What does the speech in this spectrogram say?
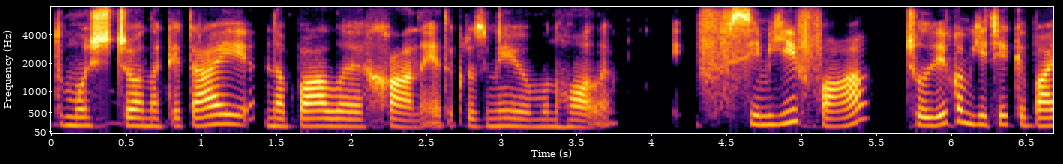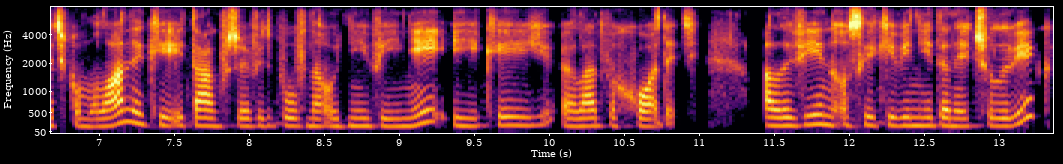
тому що на Китай напали хани, я так розумію, монголи. В сім'ї Фа чоловіком є тільки батько Мулан, який і так вже відбув на одній війні, і який е, ледве ходить. Але він, оскільки він єдиний чоловік,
